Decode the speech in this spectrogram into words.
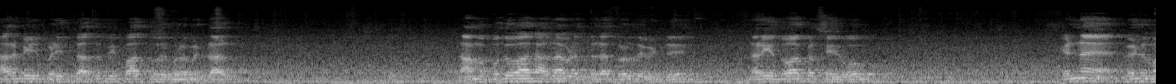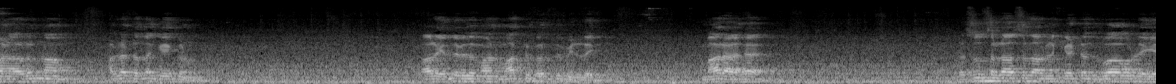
அரபியில் படித்து அர்த்தத்தை பார்த்து வருகிறோம் என்றால் நாம் பொதுவாக அல்லாவிடத்தில் தொழுது விட்டு நிறைய துவாக்கள் செய்வோம். என்ன வேண்டுமானாலும் நாம் அல்லாட்ட தான் கேட்கணும். அதில் எந்த விதமான மாற்று கருத்தும் இல்லை. மாறாக ரசூல் சல்லாஹ் அவர்கள் கேட்ட துவாவுடைய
